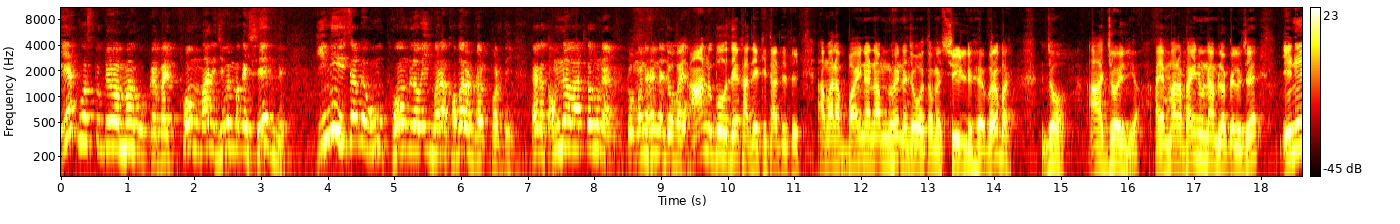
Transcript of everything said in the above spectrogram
એક વસ્તુ કહેવા માંગુ કે ભાઈ ફોર્મ મારી જીવનમાં કઈ છે જ નહીં. કીની હિસાબે હું ફોર્મ લઉં એ મને ખબર જ નથી પડતી. કારણ કે તમને વાત કરું ને તો મને હે ને જો ભાઈ આનું બહુ દેખા દેખી થતી હતી. આ મારા ભાઈના નામનું હે ને જુઓ તમે શિલ્ડ છે બરાબર? જો આ જોઈ લ્યો. આ મારા ભાઈનું નામ લખેલું છે. એને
